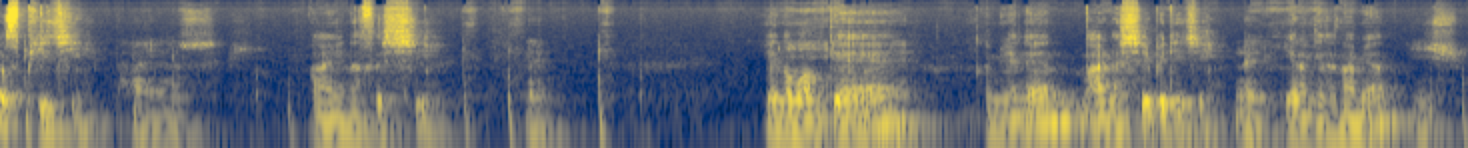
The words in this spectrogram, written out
플러스 b지 마이너스 b 마이너스 c 네. 얘 넘어갈게 네. 그럼 얘는 마이너스 11이지 네. 얘랑 계산하면 25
